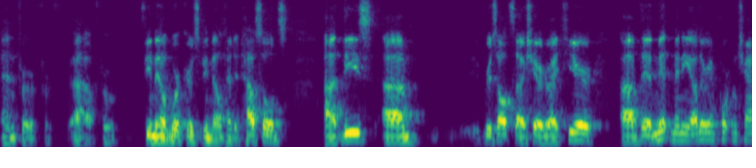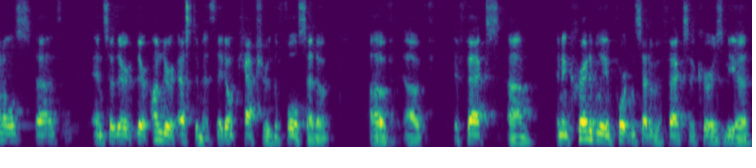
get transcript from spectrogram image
and for, for, for female workers, female-headed households. Uh, these um, results I shared right here, uh, they emit many other important channels, uh, and so they're they're underestimates. They don't capture the full set of of, of effects. Um, an incredibly important set of effects occurs via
